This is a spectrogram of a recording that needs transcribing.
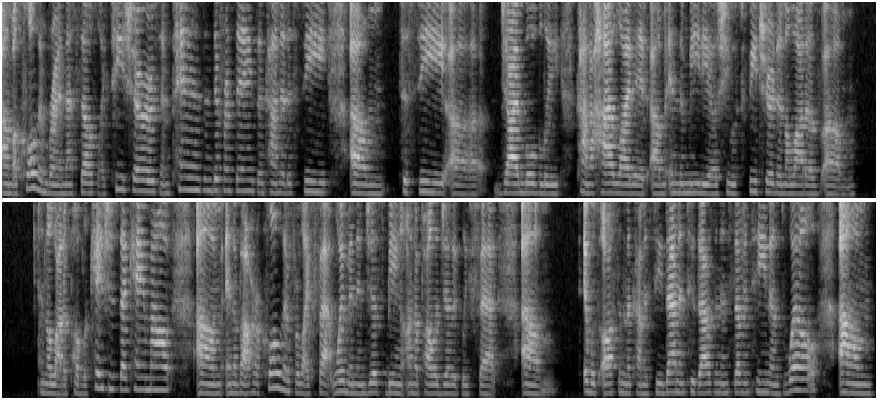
um, a clothing brand that sells like T-shirts and pins and different things, and kind of to see um, to see uh, Jai Mobley kind of highlighted um, in the media. She was featured in a lot of um, and a lot of publications that came out um, and about her clothing for like fat women and just being unapologetically fat. Um, it was awesome to kind of see that in 2017 as well. Um,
